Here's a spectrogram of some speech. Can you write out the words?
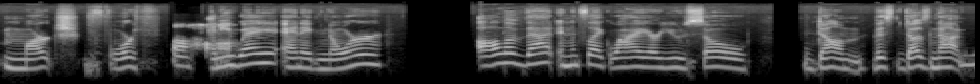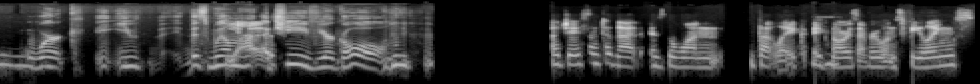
march forth Oh, anyway and ignore all of that and it's like why are you so dumb this does not work you this will not achieve your goal adjacent to that is the one that like ignores everyone's feelings.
